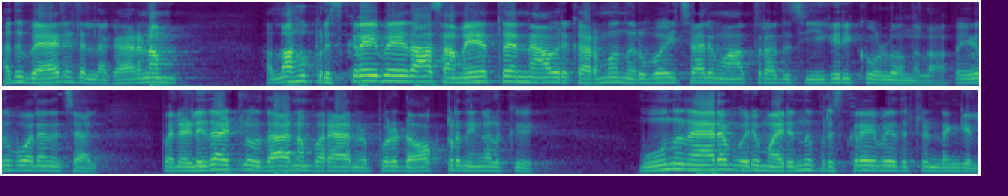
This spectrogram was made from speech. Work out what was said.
അത് വാലിഡ് അല്ല. കാരണം അള്ളാഹു പ്രിസ്ക്രൈബ് ചെയ്ത ആ സമയത്ത് തന്നെ ആ ഒരു കർമ്മം നിർവഹിച്ചാൽ മാത്രമേ അത് സ്വീകരിക്കുകയുള്ളൂ എന്നുള്ളത് അപ്പോൾ ഏതുപോലെയെന്ന് വെച്ചാൽ ഇപ്പോൾ ലളിതമായിട്ടുള്ള ഉദാഹരണം പറയാറുണ്ട് ഇപ്പോൾ ഒരു ഡോക്ടർ നിങ്ങൾക്ക് മൂന്ന് നേരം ഒരു മരുന്ന് പ്രിസ്ക്രൈബ് ചെയ്തിട്ടുണ്ടെങ്കിൽ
